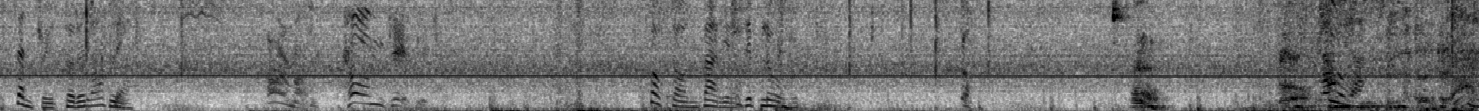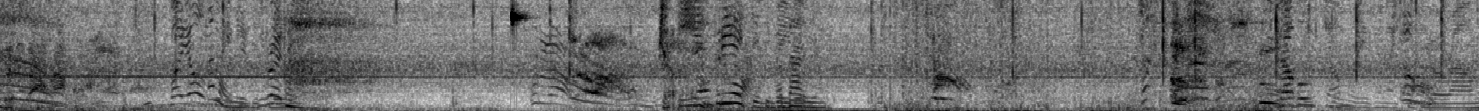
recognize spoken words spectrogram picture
Sentry turret placed. Armor, come get it. Photon barrier deployed. My ultimate is ready. Creating a barrier. Double Some reason I keep you around.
